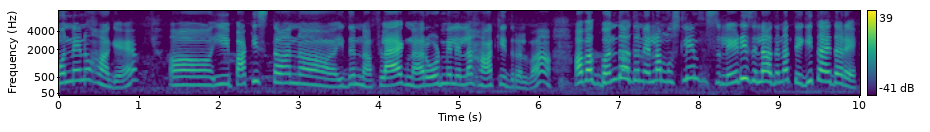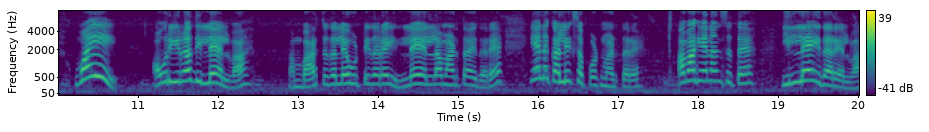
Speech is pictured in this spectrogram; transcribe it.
ಮೊನ್ನೆನೂ ಹಾಗೆ ಈ ಪಾಕಿಸ್ತಾನ ಇದನ್ನು ಫ್ಲ್ಯಾಗ್ನ ರೋಡ್ ಮೇಲೆಲ್ಲ ಹಾಕಿದ್ರಲ್ವಾ? ಅವಾಗ ಬಂದು ಅದನ್ನೆಲ್ಲ ಮುಸ್ಲಿಮ್ಸ್ ಲೇಡೀಸ್ ಎಲ್ಲ ಅದನ್ನು ತೆಗಿತಾ ಇದ್ದಾರೆ. ವೈ ಅವ್ರು ಇರೋದು ಇಲ್ಲೇ ಅಲ್ವಾ? ನಮ್ಮ ಭಾರತದಲ್ಲೇ ಹುಟ್ಟಿದ್ದಾರೆ ಇಲ್ಲೇ ಎಲ್ಲ ಮಾಡ್ತಾ ಇದ್ದಾರೆ. ಏನಕ್ಕೆ ಅಲ್ಲಿಗೆ ಸಪೋರ್ಟ್ ಮಾಡ್ತಾರೆ? ಅವಾಗ ಏನನ್ಸುತ್ತೆ ಇಲ್ಲೇ ಇದ್ದಾರೆ ಅಲ್ವಾ?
